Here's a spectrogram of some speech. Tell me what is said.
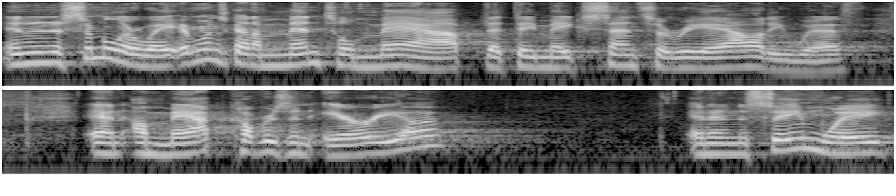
And in a similar way, everyone's got a mental map that they make sense of reality with. And a map covers an area. And in the same way,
